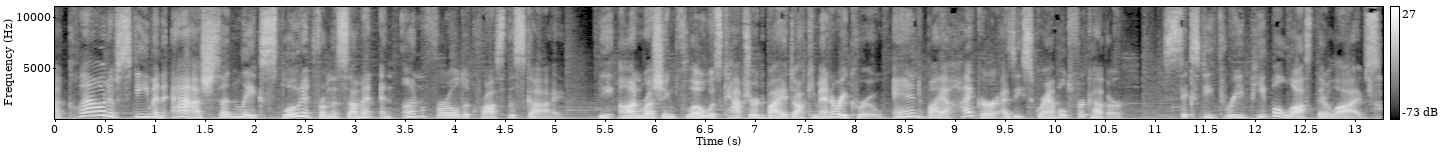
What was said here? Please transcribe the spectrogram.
a cloud of steam and ash suddenly exploded from the summit and unfurled across the sky. The onrushing flow was captured by a documentary crew and by a hiker as he scrambled for cover. 63 people lost their lives.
